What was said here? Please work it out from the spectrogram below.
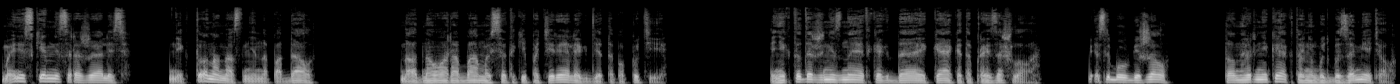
Мы ни с кем не сражались, никто на нас не нападал, но одного раба мы все-таки потеряли где-то по пути. И никто даже не знает, когда и как это произошло. Если бы убежал, то наверняка кто-нибудь бы заметил.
